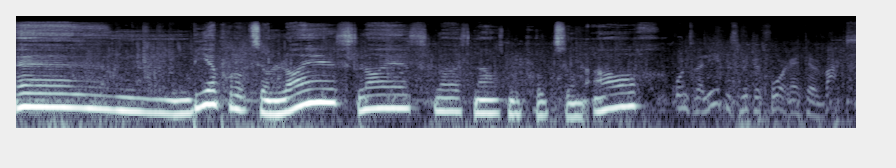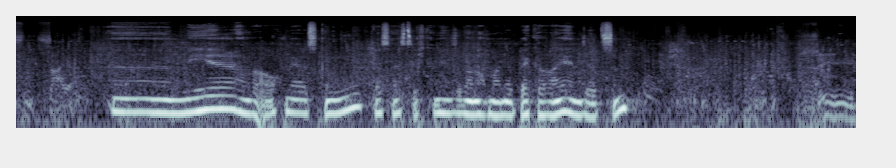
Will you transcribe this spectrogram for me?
Ähm, Bierproduktion läuft, läuft, läuft. Nahrungsmittelproduktion auch. Unsere Lebensmittelvorräte wachsen, Sire. Äh, Mehl haben wir auch mehr als genug. Das heißt, ich kann hier sogar noch mal eine Bäckerei hinsetzen. Wie.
